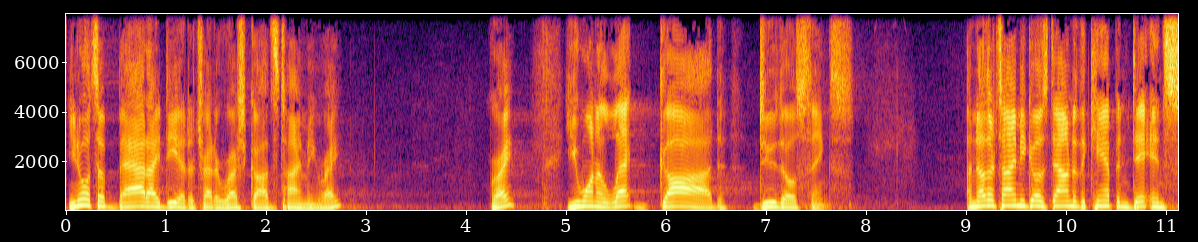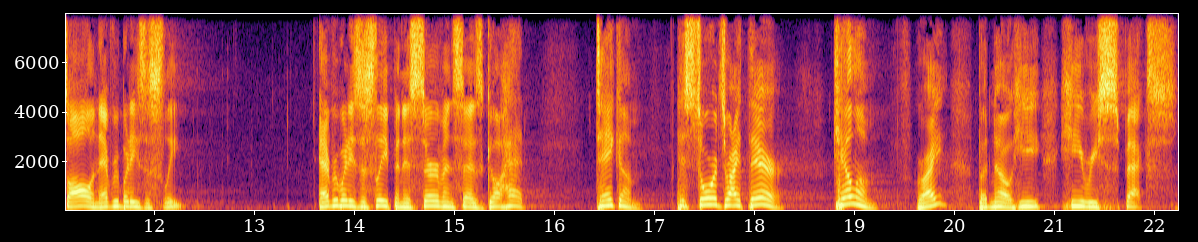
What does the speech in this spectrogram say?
You know, it's a bad idea to try to rush God's timing, right? Right? You want to let God do those things. Another time he goes down to the camp in, in Saul and everybody's asleep. Everybody's asleep, and his servant says, Go ahead, take him. His sword's right there, kill him right? But no, he he respects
